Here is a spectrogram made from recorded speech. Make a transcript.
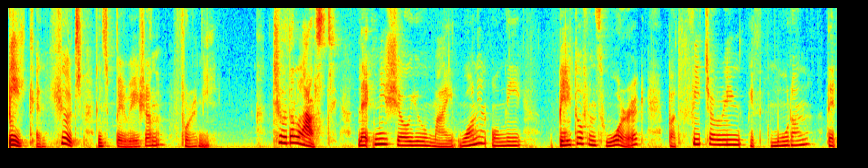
big and huge inspiration for me. To the last, let me show you my one and only Beethoven's work, but featuring with modern that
